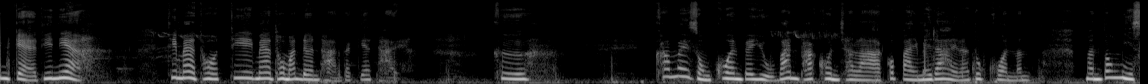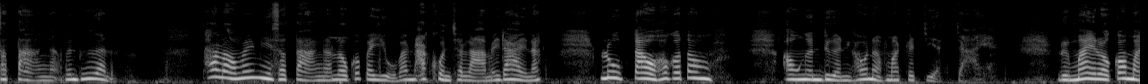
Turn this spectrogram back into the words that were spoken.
คนแก่ที่เนี่ย ที่แม่โทที่แม่โทมัสเดินผ่านตะเกียถ่ายคือเขาไม่สมควรไปอยู่บ้านพักคนชราก็ไปไม่ได้นะทุกคนมันมันต้องมีสตางค์อะเพื่อนๆ ถ้าเราไม่มีสตางค์อะเราก็ไปอยู่บ้านพักคนชราไม่ได้นะ ลูกเต้าเขาก็ต้องเอาเงินเดือนเขาเนะ่ะมากระเจียดจ่าย หรือไม่เราก็มา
